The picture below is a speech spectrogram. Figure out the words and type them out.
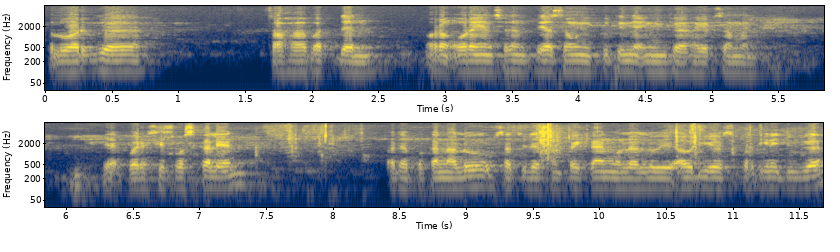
keluarga, sahabat dan orang-orang yang senantiasa mengikutinya hingga akhir zaman. Ya, pada siswa sekalian, pada pekan lalu saya sudah sampaikan melalui audio seperti ini juga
